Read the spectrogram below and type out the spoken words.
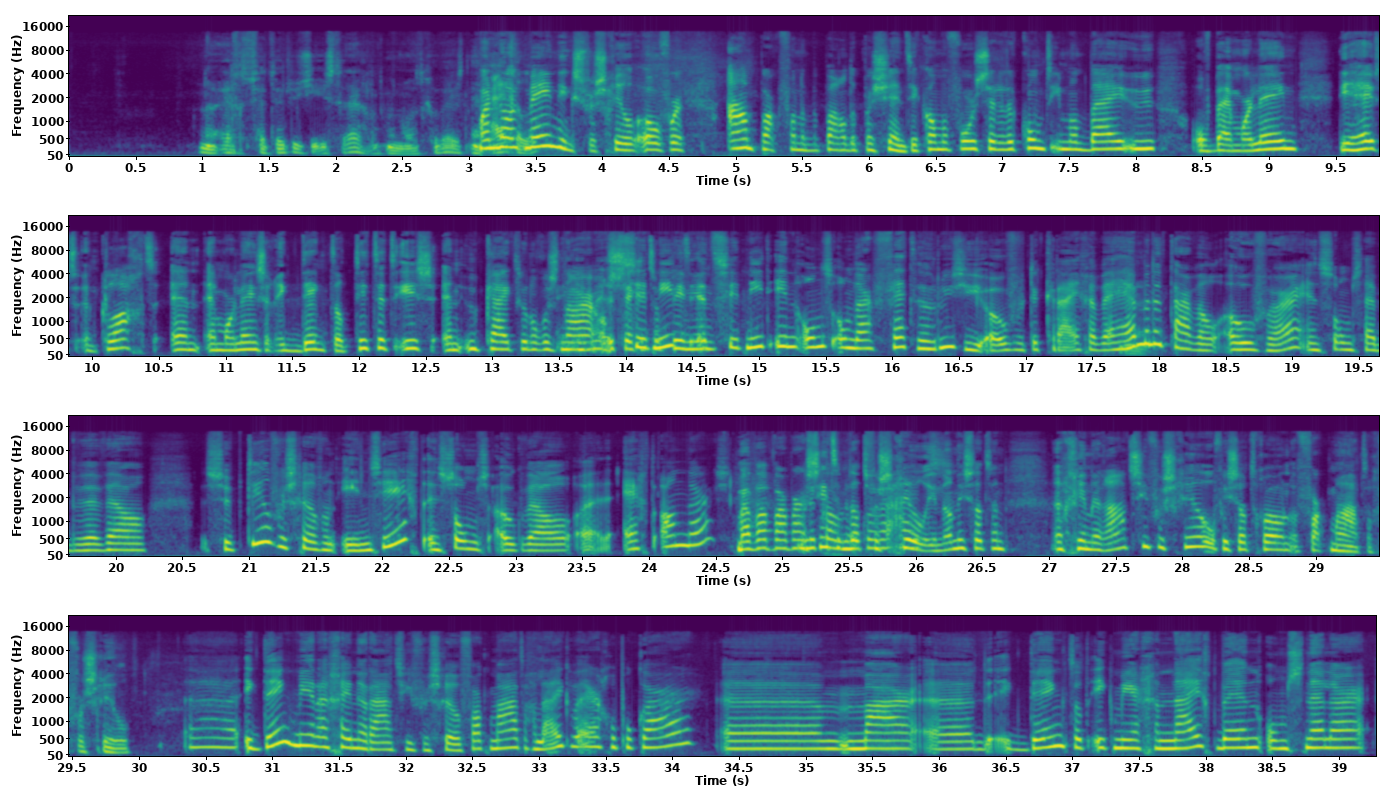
Nou, echt vette ruzie is er eigenlijk nog nooit geweest. Nee, maar nooit meningsverschil over aanpak van een bepaalde patiënt. Ik kan me voorstellen, er komt iemand bij u of bij Marleen... die heeft een klacht en, en Marleen zegt, ik denk dat dit het is... en u kijkt er nog eens naar als het zit, niet, het zit niet in ons om daar vette ruzie over te krijgen. We hebben het daar wel over en soms hebben we wel subtiel verschil van inzicht... en soms ook wel uh, echt anders. Maar waar, waar, waar zit hem dat verschil uit. in? Dan is dat een, een generatieverschil of is dat gewoon een vakmatig verschil? Uh, ik denk meer een generatieverschil. Vakmatig lijken we erg op elkaar. Uh, maar uh, ik denk dat ik meer geneigd ben om sneller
